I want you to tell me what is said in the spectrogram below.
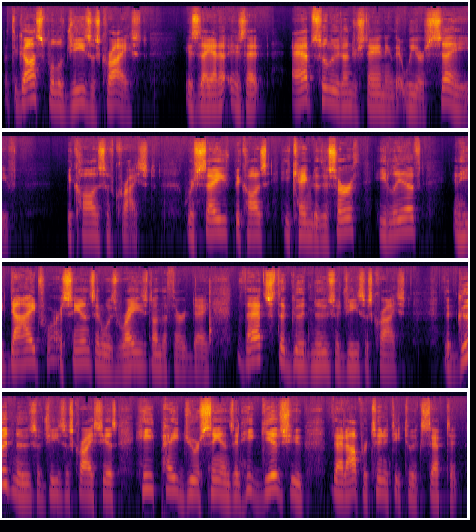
But the gospel of Jesus Christ is that, is that absolute understanding that we are saved because of Christ. We're saved because he came to this earth, he lived, and he died for our sins and was raised on the third day. That's the good news of Jesus Christ. The good news of Jesus Christ is he paid your sins and he gives you that opportunity to accept it.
